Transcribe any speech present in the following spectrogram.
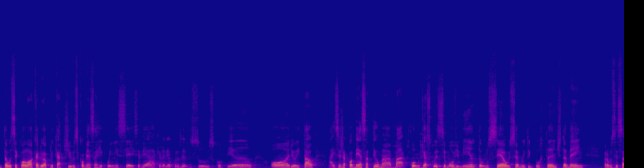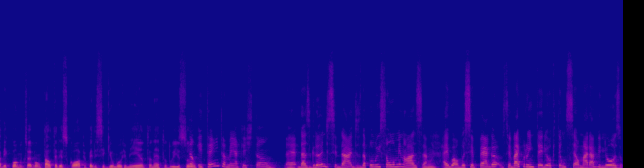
Então, você coloca ali o aplicativo, você começa a reconhecer. Aí você vê, ah, aquele ali é o Cruzeiro do Sul, Escorpião, Orion e tal. Aí você já começa a ter uma... Como que as coisas se movimentam no céu. Isso é muito importante também. Para você saber como que você vai montar o telescópio, para ele seguir o movimento, né? Tudo isso... Não, e tem também a questão é, das grandes cidades da poluição luminosa. É igual, você pega, você vai para o interior que tem um céu maravilhoso,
